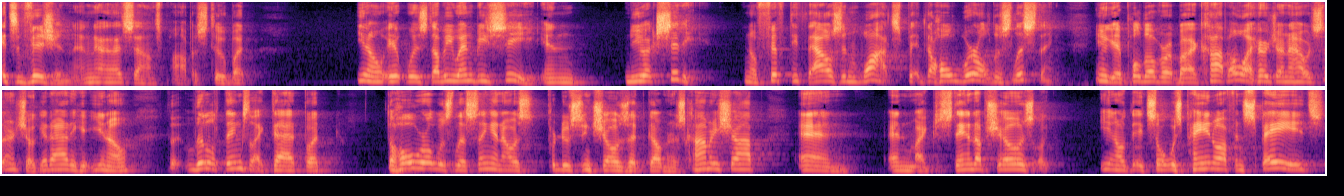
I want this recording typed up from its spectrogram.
it's vision, and that sounds pompous too, but you know, it was WNBC in New York City. You know, 50,000 watts. The whole world is listening. You know, get pulled over by a cop. Oh, I heard you on the Howard Stern show. Get out of here. You know, little things like that. But the whole world was listening, and I was producing shows at Governor's Comedy Shop and and my stand-up shows. You know, so it was paying off in spades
